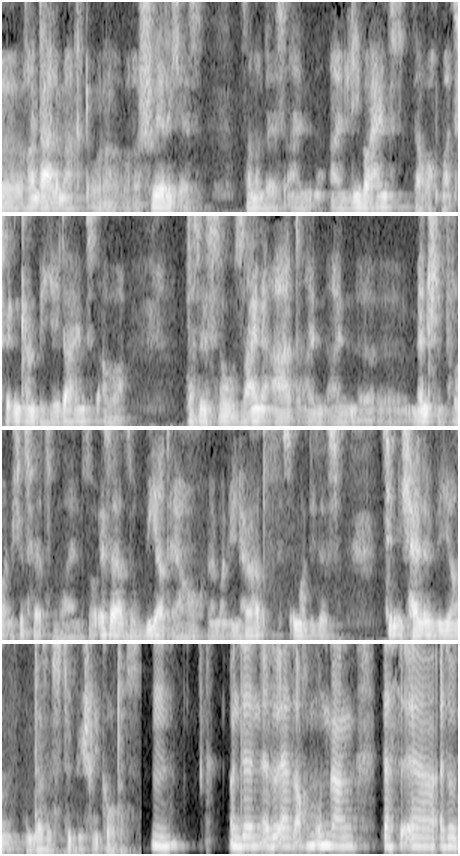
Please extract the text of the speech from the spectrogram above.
Randale macht oder, oder schwierig ist, sondern der ist ein, ein lieber Hengst, der auch mal zwicken kann, wie jeder Hengst, aber das ist so seine Art, ein, ein äh, menschenfreundliches Pferd zu sein. So ist er, so wird er auch. Wenn man ihn hört, ist immer dieses ziemlich helle Wiehern und das ist typisch Likotus. Mhm. Und dann, also er ist auch im Umgang, dass er, also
